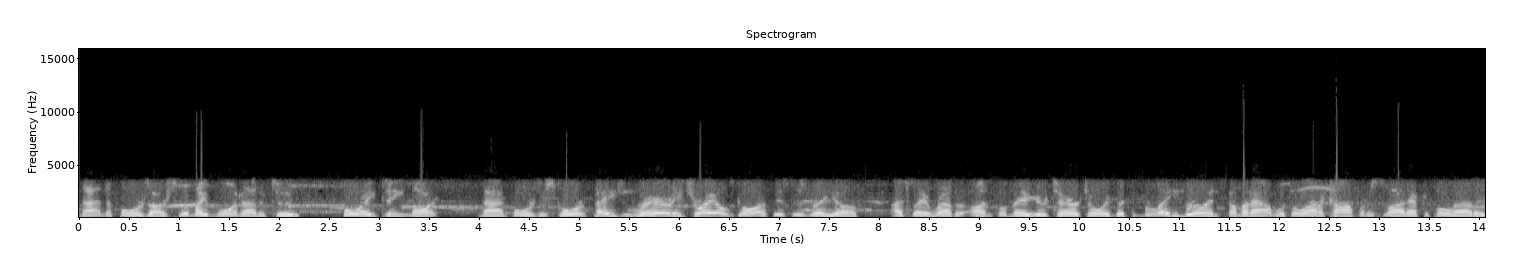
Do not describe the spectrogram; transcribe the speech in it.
nine to four is our score. Made one out of two. Four eighteen mark. Nine four is the score. Page rarely trails Garth. This is a uh, I'd say a rather unfamiliar territory, but the Lady Bruins coming out with a lot of confidence tonight after pulling out a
